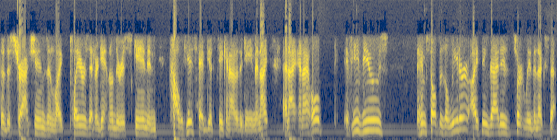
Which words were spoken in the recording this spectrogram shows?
the distractions and like players that are getting under his skin and how his head gets taken out of the game. And I and I and I hope if he views himself as a leader, I think that is certainly the next step.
